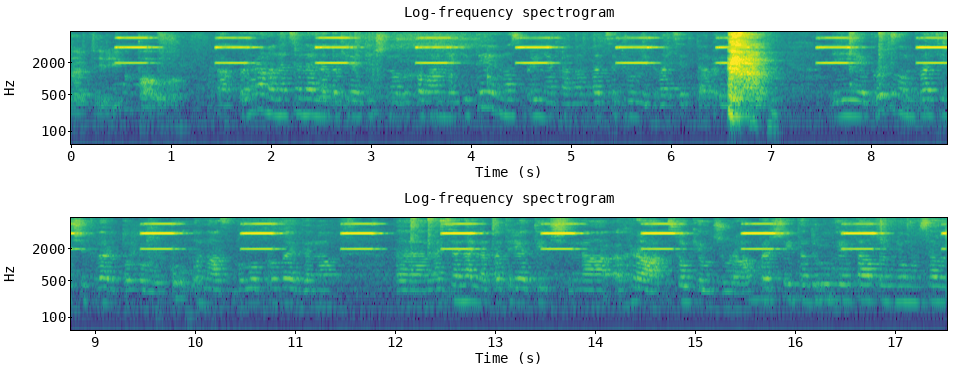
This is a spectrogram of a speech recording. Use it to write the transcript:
24 рік. Павло. Так, програма національно-патріотичного виховання дітей у нас прийнята на 22-25 рік. І протягом 24-го року у нас було проведено е, національно-патріотична гра Сокіл Джура, перший та другий етапи, в ньому взяли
